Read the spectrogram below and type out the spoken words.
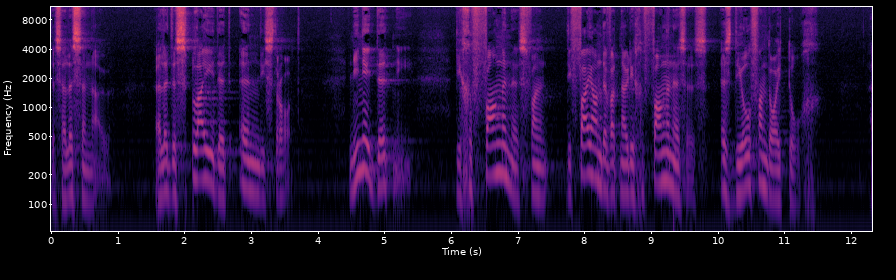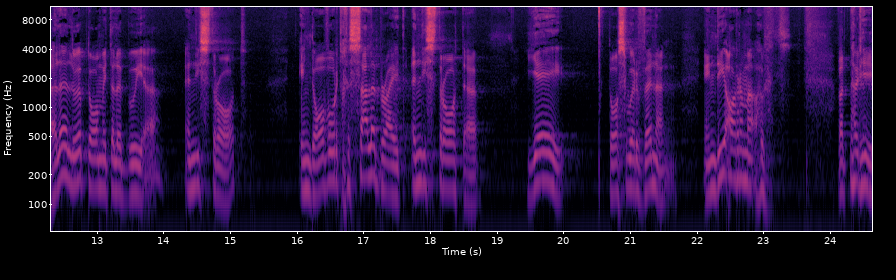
dis hulle se nou. Hulle display dit in die straat. Nie net dit nie. Die gevangenes van die vyande wat nou die gevangenes is, is deel van daai tog. Hulle loop daar met hulle boeye in die straat en daar word ge-celebrate in die strate. Jy, daar's oorwinning en die arme ouens wat nou die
